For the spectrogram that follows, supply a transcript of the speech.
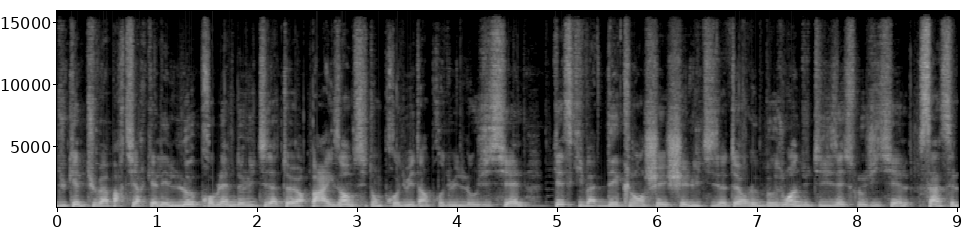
duquel tu vas partir, quel est le problème de l'utilisateur? Par exemple, si ton produit est un produit logiciel, qu'est-ce qui va déclencher chez l'utilisateur le besoin d'utiliser ce logiciel? Ça, c'est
